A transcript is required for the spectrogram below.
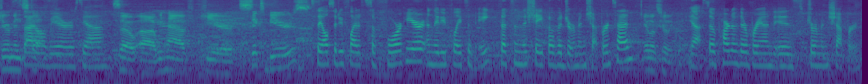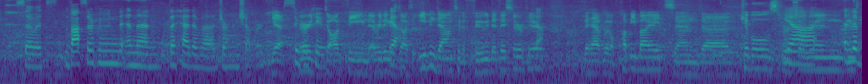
German style stuff. beers, yeah. So uh, we have here six beers. They also do flights of four here, and they do flights of eight. That's in the shape of a German Shepherd's head. It looks really cool. Yeah, so part of their brand is German Shepherd. So it's Wasserhund and then the head of a German Shepherd. Yes, super very cute. dog themed. Everything Yeah. is dog themed, even down to the food that they serve here. Yeah. They have little puppy bites and uh, kibbles for Yeah, children. and the-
